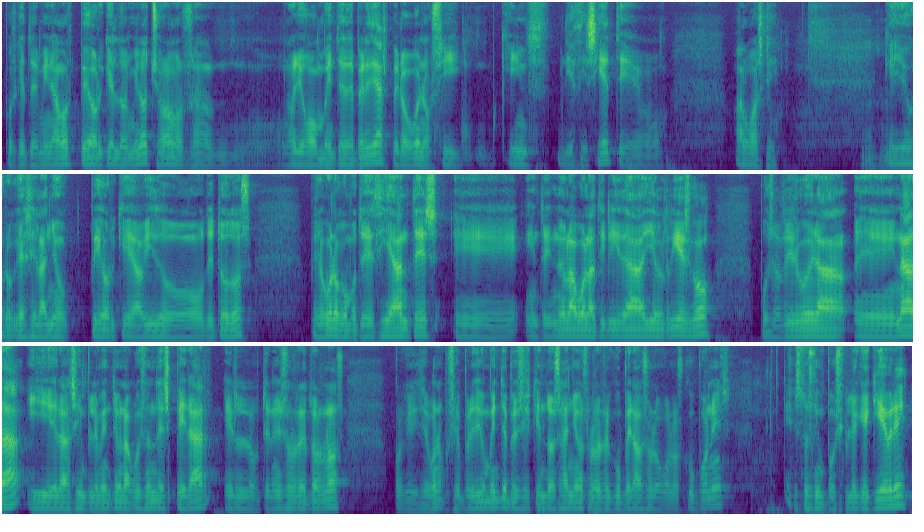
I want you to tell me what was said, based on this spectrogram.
pues que terminamos peor que el 2008, vamos, no llegó a un 20 de pérdidas, pero bueno, sí 15, 17 o algo así. Que yo creo que es el año peor que ha habido de todos. Pero bueno, como te decía antes, eh, entendiendo la volatilidad y el riesgo, pues el riesgo era eh, nada y era simplemente una cuestión de esperar el obtener esos retornos, porque dices, bueno, pues he perdido un 20, pero si es que en dos años lo he recuperado solo con los cupones, esto es imposible que quiebre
